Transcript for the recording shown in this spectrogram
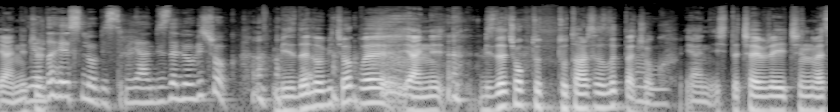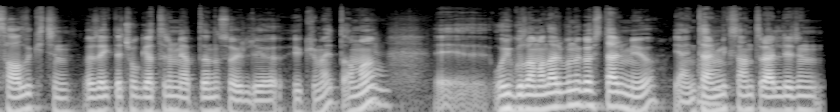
Yani ya Türk... da HES lobisi mi? Yani bizde lobi çok. bizde lobi çok ve yani bizde çok tut, tutarsızlık da çok. Hmm. Yani işte çevre için ve sağlık için özellikle çok yatırım yaptığını söylüyor hükümet ama hmm. e, uygulamalar bunu göstermiyor. Yani termik hmm. santrallerin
